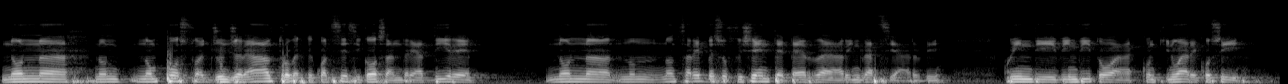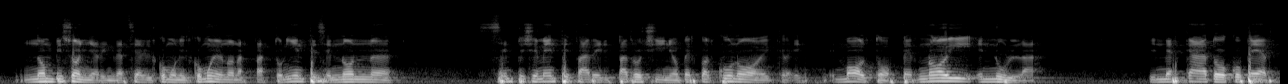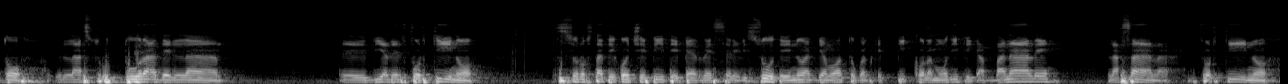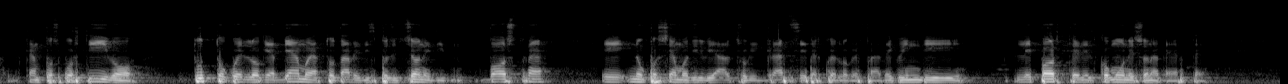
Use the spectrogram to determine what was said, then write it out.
Non, non, non posso aggiungere altro perché qualsiasi cosa andrei a dire non, non sarebbe sufficiente per ringraziarvi. Quindi vi invito a continuare così, non bisogna ringraziare il Comune, il Comune non ha fatto niente se non semplicemente fare il patrocinio, per qualcuno è, è molto, per noi è nulla. Il mercato coperto, la struttura della eh, via del Fortino sono state concepite per essere vissute, noi abbiamo fatto qualche piccola modifica banale, la sala, il fortino, il campo sportivo, tutto quello che abbiamo è a totale disposizione di vostra e non possiamo dirvi altro che grazie per quello che fate, quindi le porte del comune sono aperte.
